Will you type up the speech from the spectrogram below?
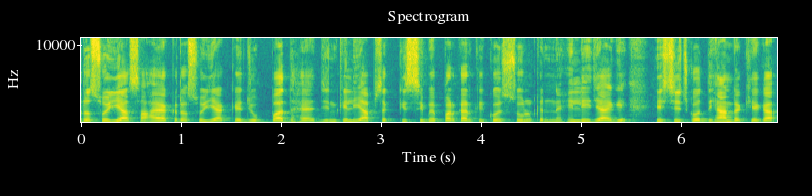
रसोईया, सहायक रसोईया के जो पद है, जिनके लिए आपसे किसी भी प्रकार की कोई शुल्क नहीं ली जाएगी, इस चीज़ को ध्यान रखिएगा।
